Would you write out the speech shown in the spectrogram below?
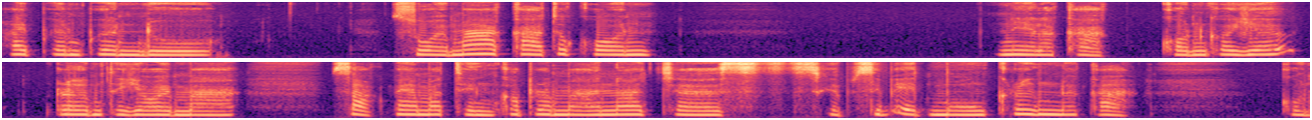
ให้เพื่อนๆดู สวยมากค่ะทุกคน นี่แหละค่ะ คนก็เยอะเริ่มทยอยมา สักแม่มาถึงก็ประมาณน่าจะเกือบสิบเอ็ดโมงครึ่งนะคะ คน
